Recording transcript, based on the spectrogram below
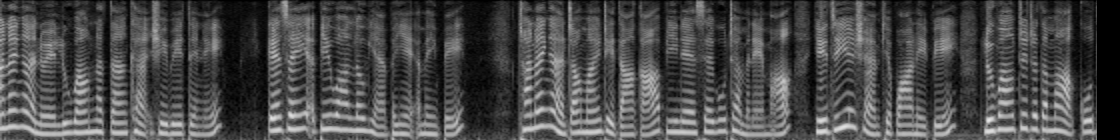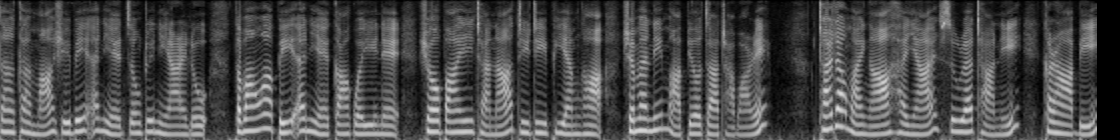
ထိုင်းနိုင်ငံတွင်လူပေါင်း2တန်းခန့်ရေဘေးတင်နေကယ်ဆယ်ရေးအပြေးအဝလောက်ရန်ဘရင်အမိန့်ပေးထိုင်းနိုင်ငံတောင်ပိုင်းဒေသကပြည်내10ခုထပ်မံမှာရေကြီးရရှမ်းဖြစ်ပွားနေပြီးလူပေါင်း1.6တန်းခန့်မှာရေဘေးအန္တရာယ်ကြုံတွေ့နေရတယ်လို့တဘာဝဘေးအန္တရာယ်ကာကွယ်ရေးနဲ့ရောပါရေးဌာန DDPM ကရမန်ဒီမှာပြောကြားထားပါတယ်။ထိုင်းတောင်ပိုင်းကဟရိုင်၊စူရတ်ဌာနီ၊ခရာဘီ၊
